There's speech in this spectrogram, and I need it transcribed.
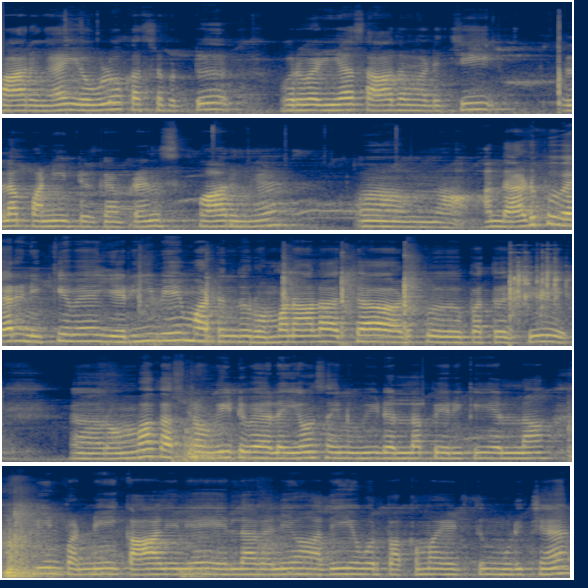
பாருங்கள் எவ்வளோ கஷ்டப்பட்டு ஒரு வழியாக சாதம் வடித்து எல்லாம் பண்ணிகிட்டு இருக்கேன் ஃப்ரெண்ட்ஸ். பாருங்கள் அந்த அடுப்பு வேறு நிற்கவே எரியவே மாட்டேங்குது. ரொம்ப நாளாச்சா அடுப்பு பற்ற வச்சு. ரொம்ப கஷ்டம். வீட்டு வேலையும் செய்யணும் வீடெல்லாம் பெருக்கி எல்லாம் க்ளீன் பண்ணி காலையிலேயே எல்லா வேலையும் அதையும் ஒரு பக்கமாக எடுத்து முடித்தேன்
